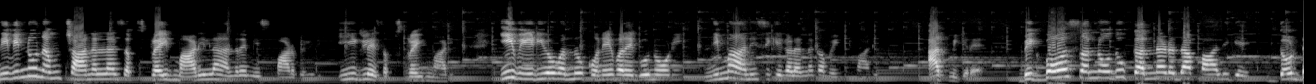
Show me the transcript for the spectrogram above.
ನೀವಿನ್ನೂ ನಮ್ ಚಾನೆಲ್ನ ಸಬ್ಸ್ಕ್ರೈಬ್ ಮಾಡಿಲ್ಲ ಅಂದ್ರೆ ಮಿಸ್ ಮಾಡಬೇಡಿ. ಈಗ್ಲೇ ಸಬ್ಸ್ಕ್ರೈಬ್ ಮಾಡಿ. ಈ ವಿಡಿಯೋವನ್ನು ಕೊನೆವರೆಗೂ ನೋಡಿ, ನಿಮ್ಮ ಅನಿಸಿಕೆಗಳನ್ನ ಕಮೆಂಟ್ ಮಾಡಿ. ಆತ್ಮಿಕರೇ, ಬಿಗ್ ಬಾಸ್ ಅನ್ನೋದು ಕನ್ನಡದ ಪಾಲಿಗೆ ದೊಡ್ಡ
